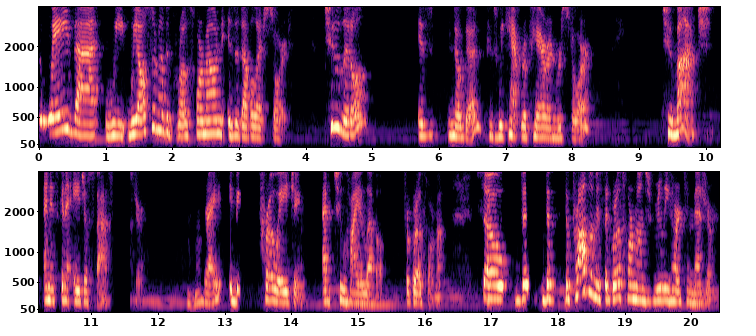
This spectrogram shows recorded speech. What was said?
the way that we we also know the growth hormone is a double-edged sword too little is no good because we can't repair and restore. Too much, and it's going to age us faster, mm-hmm. right? It be pro aging at too high a level for growth hormone. So the, the the problem is the growth hormone is really hard to measure.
